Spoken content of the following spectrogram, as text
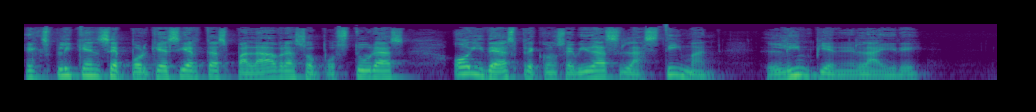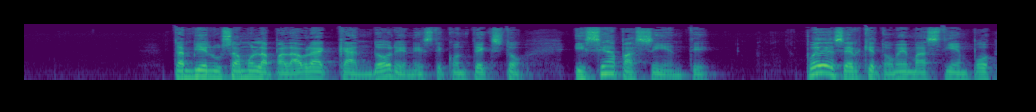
Explíquense por qué ciertas palabras o posturas o ideas preconcebidas lastiman, limpien el aire. También usamos la palabra candor en este contexto y sea paciente. Puede ser que tome más tiempo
